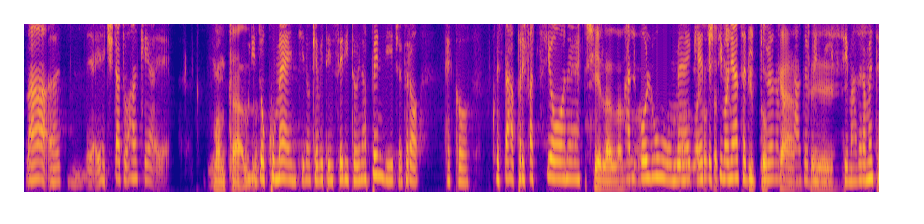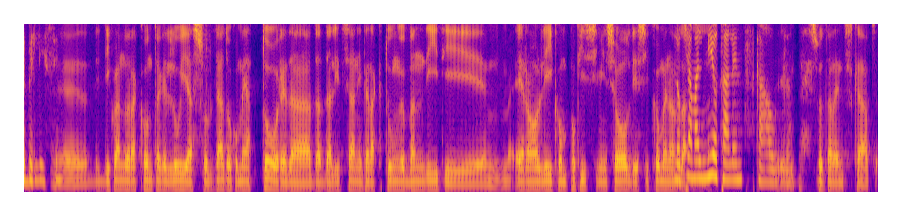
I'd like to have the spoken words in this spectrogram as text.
ma eh, hai citato anche eh, Montaldo. alcuni documenti no, che avete inserito in appendice, però ecco, questa prefazione sì, la, la, al volume la, che è testimonianza più, più di Giuliano Montaldo è bellissima, veramente bellissima. Eh, di, di, quando racconta che lui ha soldato come attore da, da, da Lizzani per Actung Banditi, eh, erano lì con pochissimi soldi e siccome non... Lo chiama il mio talent scout. Il suo talent scout.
